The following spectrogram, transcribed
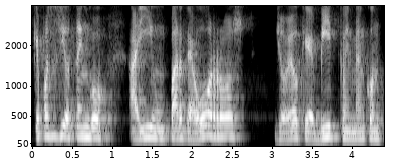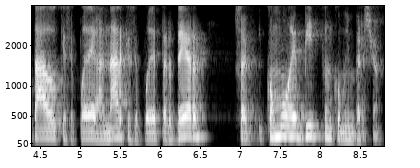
¿Qué pasa si yo tengo ahí un par de ahorros? Yo veo que Bitcoin me han contado que se puede ganar, que se puede perder. O sea, ¿cómo es Bitcoin como inversión?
